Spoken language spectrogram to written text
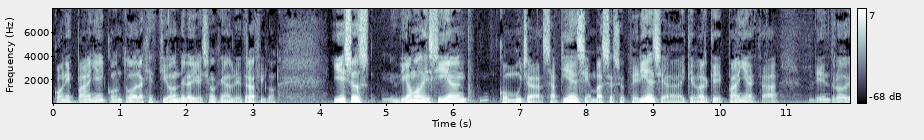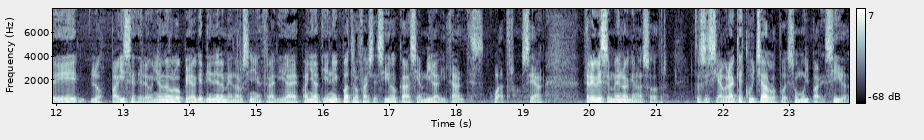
con España y con toda la gestión de la Dirección General de Tráfico. Y ellos, digamos, decían con mucha sapiencia en base a su experiencia, hay que ver que España está dentro de los países de la Unión Europea que tiene la menor siniestralidad. España tiene cuatro fallecidos cada 100.000 habitantes, cuatro, o sea, tres veces menos que nosotros. Entonces, si habrá que escucharlos, pues son muy parecidos.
